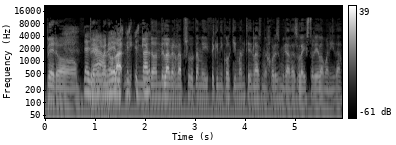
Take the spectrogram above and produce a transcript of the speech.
Pero, Ya, ya, pero bueno, ver, la- es que mi, estar- mi don de la verdad absoluta me dice que Nicole Kidman tiene las mejores miradas de la historia de la humanidad.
